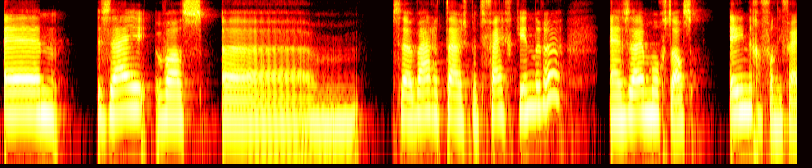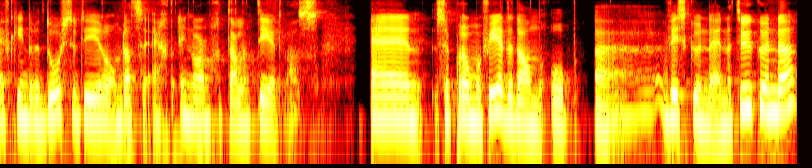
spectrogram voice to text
En zij was. Uh, ze waren thuis met vijf kinderen. En zij mocht als enige van die vijf kinderen doorstuderen, omdat ze echt enorm getalenteerd was. En ze promoveerde dan op uh, wiskunde en natuurkunde.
